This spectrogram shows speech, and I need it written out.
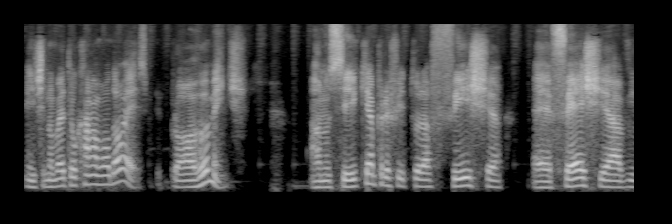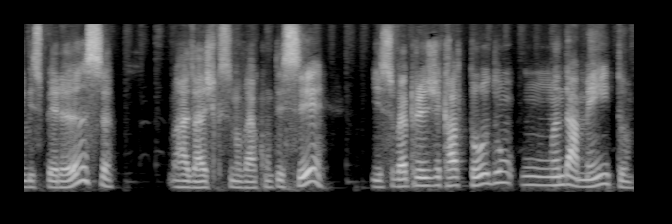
a gente não vai ter o carnaval da UESP, provavelmente. A não ser que a prefeitura fecha, é, feche a Vila Esperança, mas acho que isso não vai acontecer. Isso vai prejudicar todo um andamento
